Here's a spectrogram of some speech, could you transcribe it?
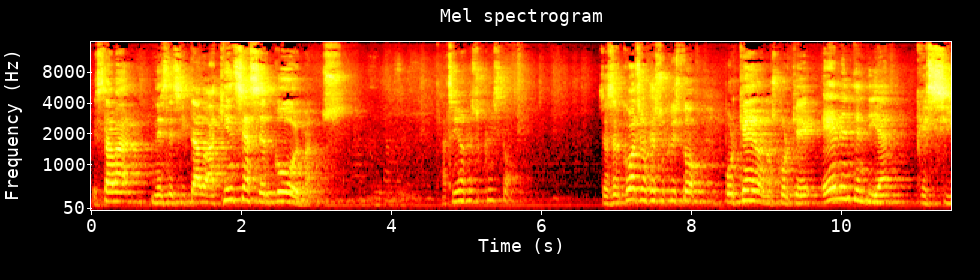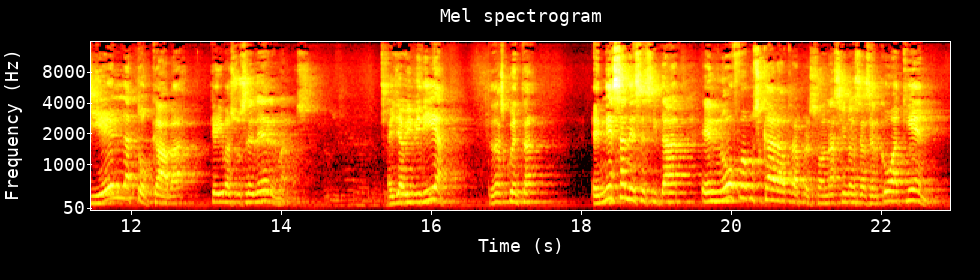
Estaba necesitado. ¿A quién se acercó, hermanos? Al Señor Jesucristo. Se acercó al Señor Jesucristo, ¿por qué, hermanos? Porque él entendía que si él la tocaba, ¿qué iba a suceder, hermanos? Ella viviría. ¿Te das cuenta? En esa necesidad, él no fue a buscar a otra persona, sino se acercó a quién?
